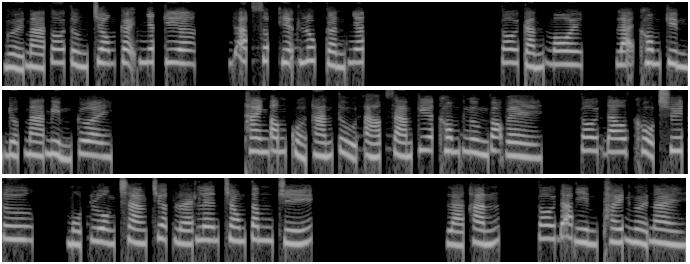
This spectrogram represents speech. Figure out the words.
người mà tôi từng trông cậy nhất kia, đã xuất hiện lúc cần nhất. Tôi cắn môi, lại không kìm được mà mỉm cười. Thanh âm của hán tử áo xám kia không ngừng vọng về. Tôi đau khổ suy tư, một luồng sáng chợt lóe lên trong tâm trí. Là hắn, tôi đã nhìn thấy người này.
